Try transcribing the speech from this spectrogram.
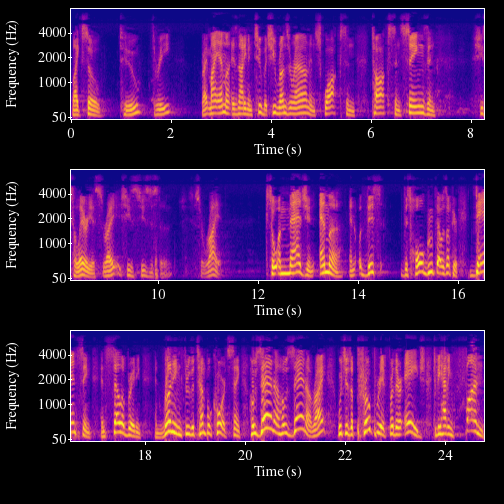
Like so, two, three, right? My Emma is not even two, but she runs around and squawks and talks and sings and she's hilarious, right? She's she's just a she's just a riot. So imagine Emma and this this whole group that was up here dancing and celebrating and running through the temple courts saying, Hosanna, Hosanna, right? Which is appropriate for their age to be having fun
